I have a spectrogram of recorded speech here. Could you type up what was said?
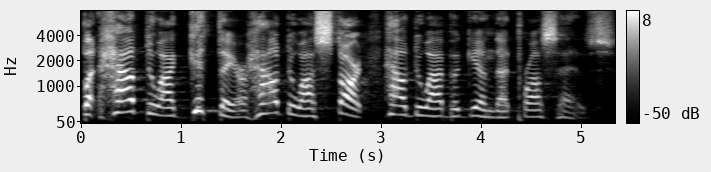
But how do I get there? How do I start? How do I begin that process?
